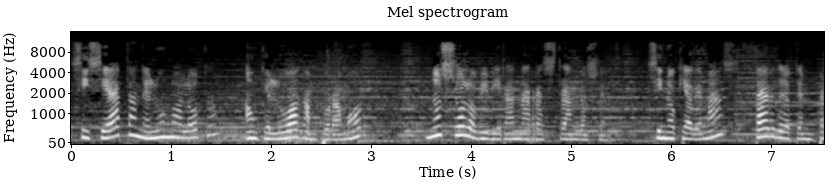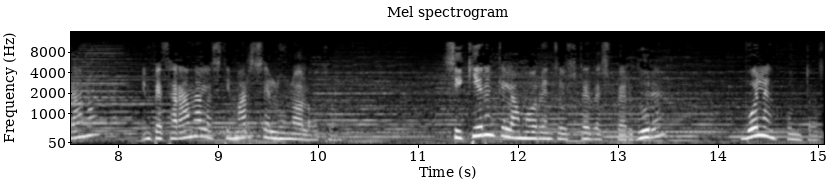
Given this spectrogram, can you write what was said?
Si se atan el uno al otro, aunque lo hagan por amor, no solo vivirán arrastrándose, sino que además, tarde o temprano, empezarán a lastimarse el uno al otro. Si quieren que el amor entre ustedes perdure, vuelen juntos,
